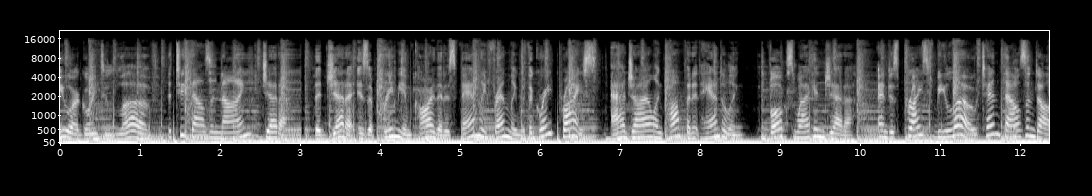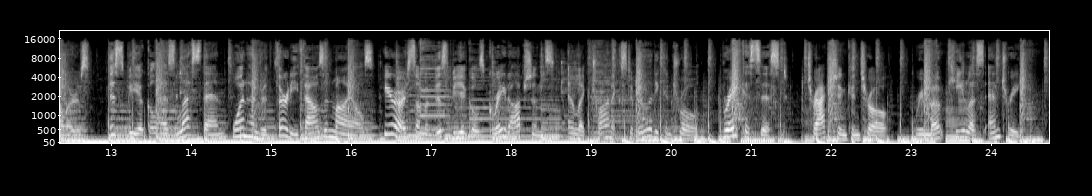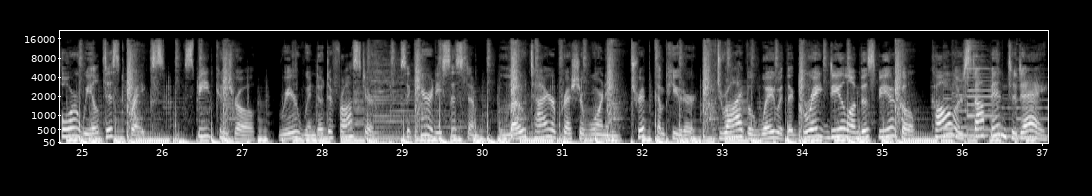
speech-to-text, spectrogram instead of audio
You are going to love the 2009 Jetta. The Jetta is a premium car that is family friendly with a great price, agile and confident handling. Volkswagen Jetta and is priced below $10,000. This vehicle has less than 130,000 miles. Here are some of this vehicle's great options. Electronic stability control, brake assist, traction control, remote keyless entry, four-wheel disc brakes, speed control, rear window defroster, security system, low tire pressure warning, trip computer. Drive away with a great deal on this vehicle. Call or stop in today.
